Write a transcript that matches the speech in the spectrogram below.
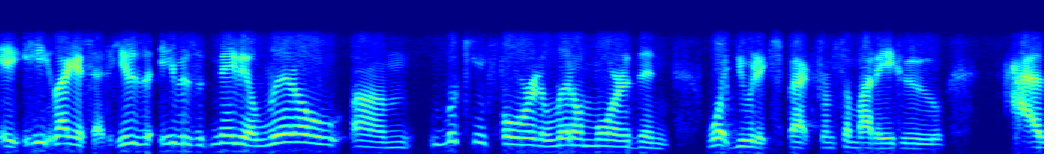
he he- like I said he was he was maybe a little um looking forward a little more than what you would expect from somebody who has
